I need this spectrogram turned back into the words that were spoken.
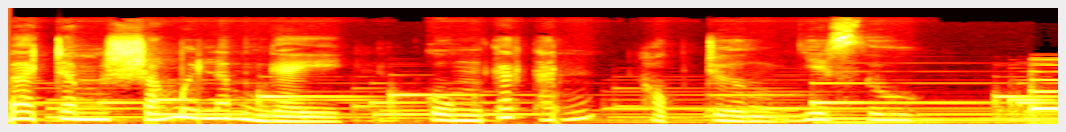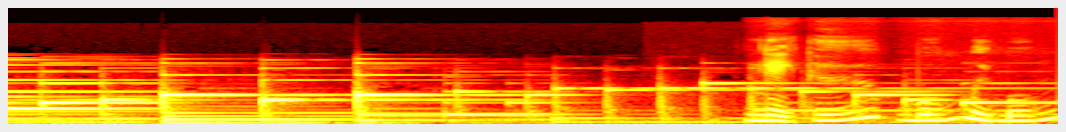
365 ngày cùng các thánh học trường Giêsu. Ngày thứ 44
